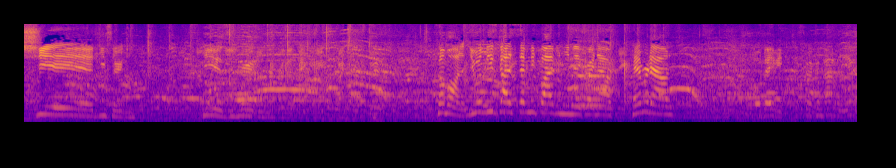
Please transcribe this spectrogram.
Shit, he's hurting. He is hurting. Come on, you at least got a 75 in you, Nick, right now. Hammer down. Oh, baby. It's going to come down to the end.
